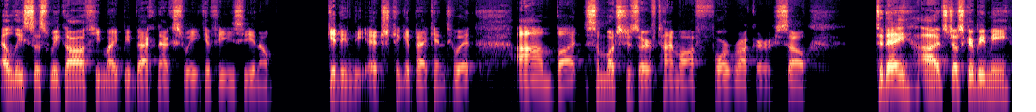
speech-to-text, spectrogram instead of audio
at least this week off. He might be back next week if he's you know getting the itch to get back into it. Um, but some much deserved time off for Rucker. So today uh, it's just gonna be me.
